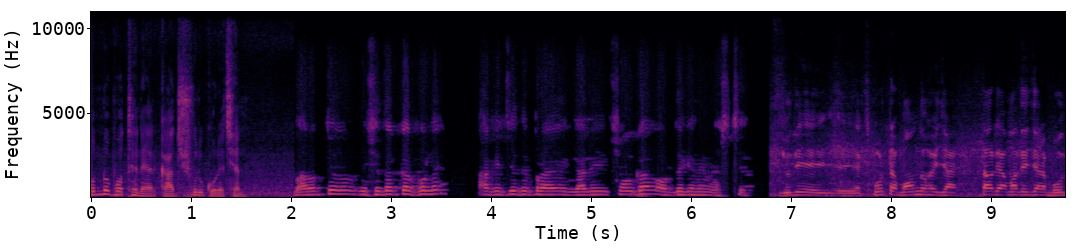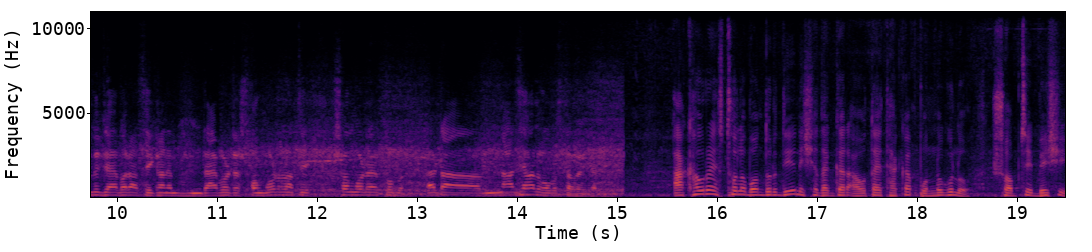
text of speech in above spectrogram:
অন্য পথে নেয়ার কাজ শুরু করেছেন। ভারতীয় নিষেধাজ্ঞার ফলে আগে যেতে প্রায় গাড়ির সংখ্যা অর্ধেকে নেমে আসছে। যদি এক্সপোর্টটা বন্ধ হয়ে যায় তাহলে আমাদের যারা বন্ধু ড্রাইভার আছে এখানে ড্রাইভারটার সংগঠন আছে সংগঠনের খুব একটা নাজেহাল অবস্থা হয়ে যাবে। আখাউড়া স্থলবন্দর দিয়ে নিষেধাজ্ঞার আওতায় থাকা পণ্যগুলো সবচেয়ে বেশি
